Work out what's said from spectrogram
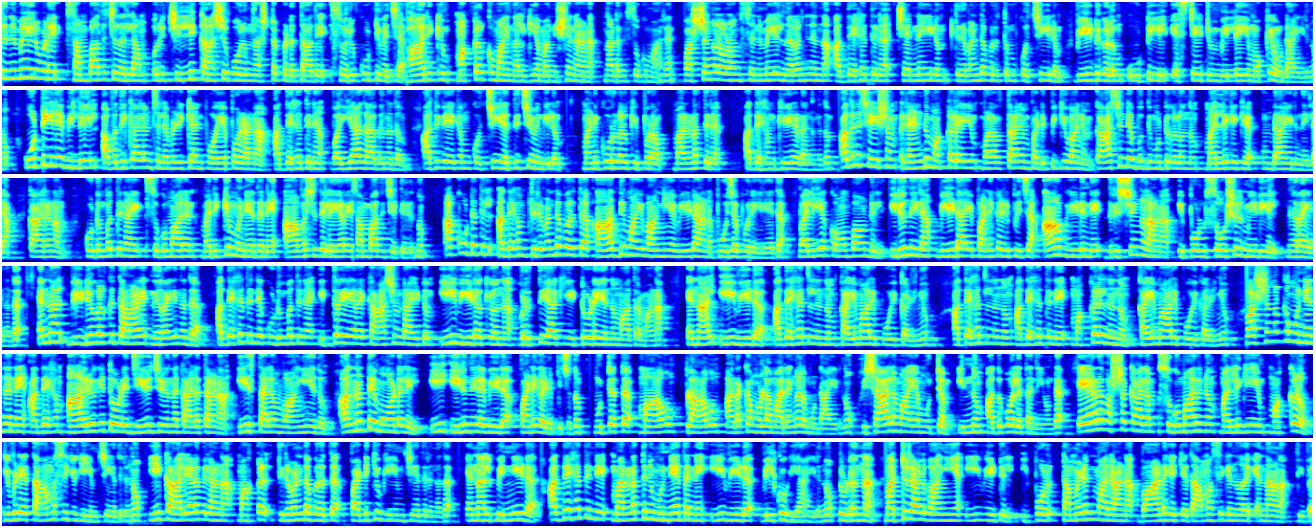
സിനിമയിലൂടെ സമ്പാദിച്ചതെല്ലാം ഒരു ചില്ലിക്കാശ് പോലും നഷ്ടപ്പെടുത്താതെ സ്വരുക്കൂട്ടി വെച്ച് ഭാര്യയ്ക്കും മക്കൾക്കുമായി നൽകിയ മനുഷ്യനാണ് നടൻ സുകുമാരൻ. വർഷങ്ങളോളം സിനിമയിൽ നിറഞ്ഞു നിന്ന അദ്ദേഹത്തിന് ചെന്നൈയിലും തിരുവനന്തപുരത്തും കൊച്ചിയിലും വീടുകളും ഊട്ടിയിൽ എസ്റ്റേറ്റും വില്ലയും ഒക്കെ ഉണ്ടായിരുന്നു. ഊട്ടിയിലെ വില്ലയിൽ അവധിക്കാലം ചെലവഴിക്കാൻ പോയപ്പോഴാണ് അദ്ദേഹത്തിന് വയ്യാതാകുന്നതും അതിവേഗം കൊച്ചിയിൽ എത്തിച്ചുവെങ്കിലും മണിക്കൂറുകൾക്കിപ്പുറം മരണത്തിന് അദ്ദേഹം കീഴടങ്ങുന്നതും. അതിനുശേഷം രണ്ടു മക്കളെയും വളർത്താനും പഠിപ്പിക്കുവാനും കാശിന്റെ ബുദ്ധിമുട്ടുകളൊന്നും മല്ലികയ്ക്ക് ഉണ്ടായിരുന്നില്ല. കാരണം കുടുംബത്തിനായി സുകുമാരൻ മരിക്കും മുന്നേ തന്നെ ആവശ്യത്തിലേറെ സമ്പാദിച്ചിട്ടിരുന്നു. അക്കൂട്ടത്തിൽ അദ്ദേഹം തിരുവനന്തപുരത്ത് ആദ്യമായി വാങ്ങിയ വീടാണ് പൂജപ്പുരയിലേത് വലിയ കോമ്പൗണ്ടിൽ ഇരുനില വീടായി പണി കഴിപ്പിച്ച ആ വീടിന്റെ ദൃശ്യങ്ങളാണ് ഇപ്പോൾ സോഷ്യൽ മീഡിയയിൽ നിറയുന്നത്. എന്നാൽ വീഡിയോകൾക്ക് താഴെ നിറയുന്നത് അദ്ദേഹത്തിന്റെ കുടുംബത്തിന് ഇത്രയേറെ കാശുണ്ടായിട്ടും ഈ വീടൊക്കെ ഒന്ന് വൃത്തിയാക്കി ഇട്ടൂടെ എന്ന് മാത്രമാണ്. എന്നാൽ ഈ വീട് അദ്ദേഹത്തിൽ നിന്നും കൈമാറിപ്പോയി കഴിഞ്ഞു. അദ്ദേഹത്തിൽ നിന്നും അദ്ദേഹത്തിന്റെ മക്കളിൽ നിന്നും കൈമാറിപ്പോയി കഴിഞ്ഞു. വർഷങ്ങൾക്ക് മുന്നേ തന്നെ അദ്ദേഹം ആരോഗ്യത്തോടെ ജീവിച്ചിരുന്ന കാലത്താണ് ഈ സ്ഥലം വാങ്ങിയതും അന്നത്തെ മോഡലിൽ ഈ ഇരുനില വീട് പണി കഴിപ്പിച്ചതും. മുറ്റത്ത് മാവും പ്ലാവും അടക്കമുള്ള മരങ്ങളും ഉണ്ടായിരുന്നു. വിശാലമായ മുറ്റം ഇന്നും അതുപോലെ തന്നെയുണ്ട്. ഏറെ വർഷക്കാലം സുകുമാരനും മല്ലികയും മക്കളും ഇവിടെ താമസിക്കുകയും ചെയ്തിരുന്നു. ഈ കാലയളവിലാണ് മക്കൾ തിരുവനന്തപുരത്ത് പഠിക്കുകയും ചെയ്തിരുന്നത്. എന്നാൽ പിന്നീട് അദ്ദേഹത്തിന്റെ മരണത്തിന് മുന്നേ തന്നെ ഈ വീട് വിൽക്കുകയായിരുന്നു. തുടർന്ന് മറ്റൊരാൾ വാങ്ങിയ ഈ വീട്ടിൽ ഇപ്പോൾ തമിഴന്മാരാണ് വാടകയ്ക്ക് താമസിക്കുന്നത് എന്നാണ് വിവരം.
